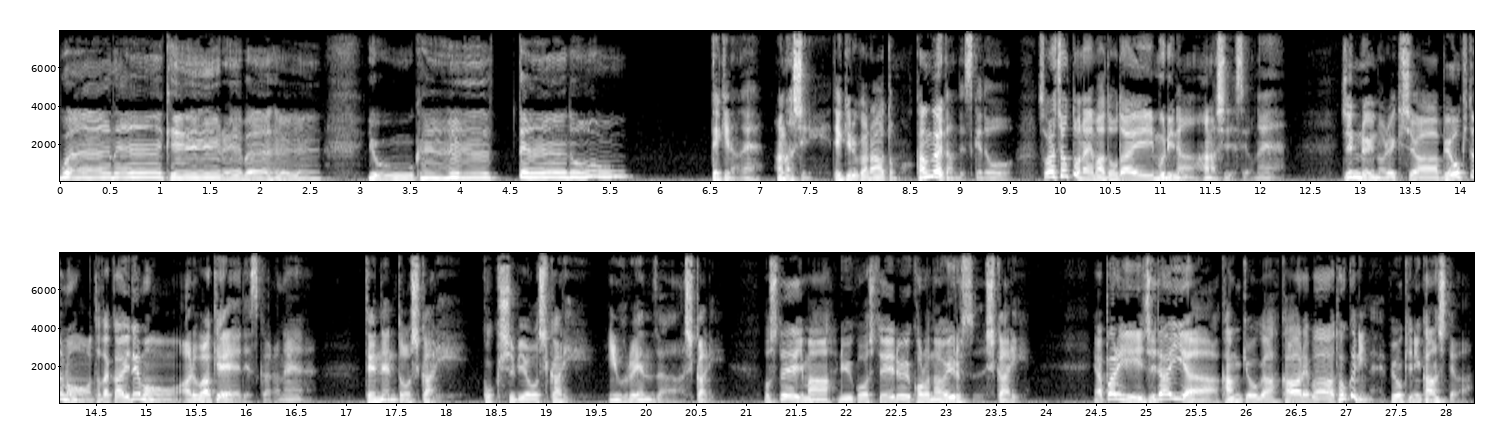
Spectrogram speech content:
わなければよかったの的なね、話にできるかなとも考えたんですけど、それはちょっとね、まあ土台無理な話ですよね。人類の歴史は病気との戦いでもあるわけですからね。天然痘しかり、黒死病しかり、インフルエンザしかり、そして今流行しているコロナウイルスしかり。やっぱり時代や環境が変われば特にね、病気に関しては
